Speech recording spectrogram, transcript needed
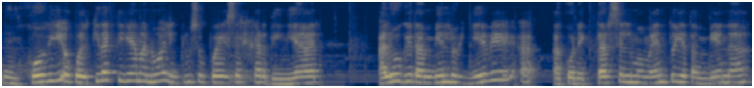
un, hobby o cualquier actividad manual, incluso puede ser jardinear, algo que también los lleve a, conectarse el momento y a también a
